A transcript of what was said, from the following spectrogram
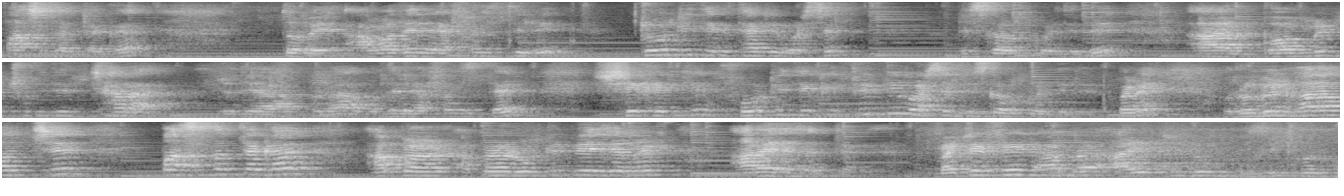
পাঁচ হাজার টাকা। তবে আমাদের রেফারেন্স দিলে টোয়েন্টি থেকে থার্টি পার্সেন্ট ডিসকাউন্ট করে দেবে। আর গভর্নমেন্ট ছুটি দিন ছাড়া যদি আপনারা আমাদের রেফারেন্স দেন, সেক্ষেত্রে ফোরটি থেকে ফিফটি পার্সেন্ট ডিসকাউন্ট করে দেবেন। মানে রুমের ভাড়া হচ্ছে পাঁচ হাজার টাকা, আপনার, আপনারা রুমটি পেয়ে যাবেন আড়াই হাজার টাকা। মাই ফ্রেন্ড আমরা আরেকটি রুম ভিজিট করব।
